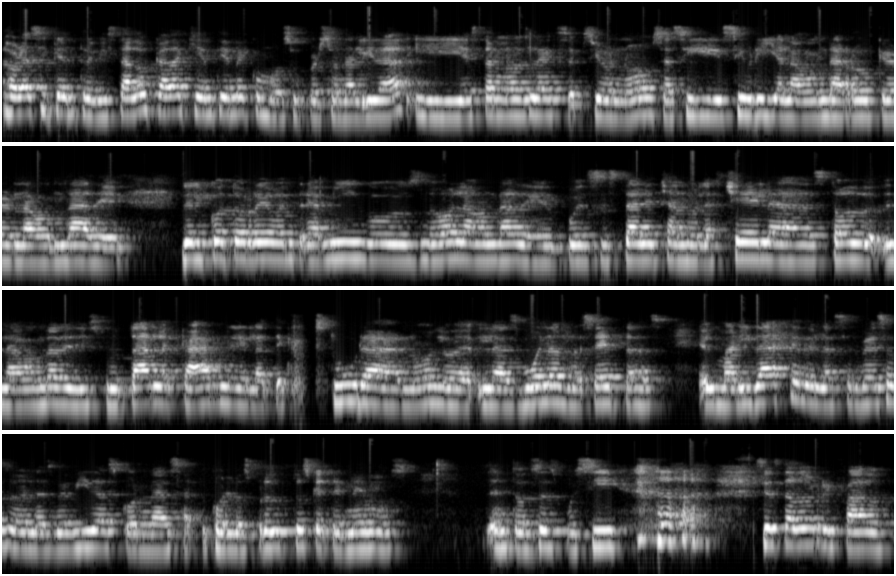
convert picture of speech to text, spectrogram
ahora sí que entrevistado, cada quien tiene como su personalidad y esta no es la excepción, ¿no? O sea, sí, sí brilla la onda rocker, la onda de, del cotorreo entre amigos, ¿no? La onda de pues estar echando las chelas, todo, la onda de disfrutar la carne, la textura, ¿no? las buenas recetas, el maridaje de las cervezas o de las bebidas con, las, con los productos que tenemos. Entonces, pues sí, sí ha estado rifado.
